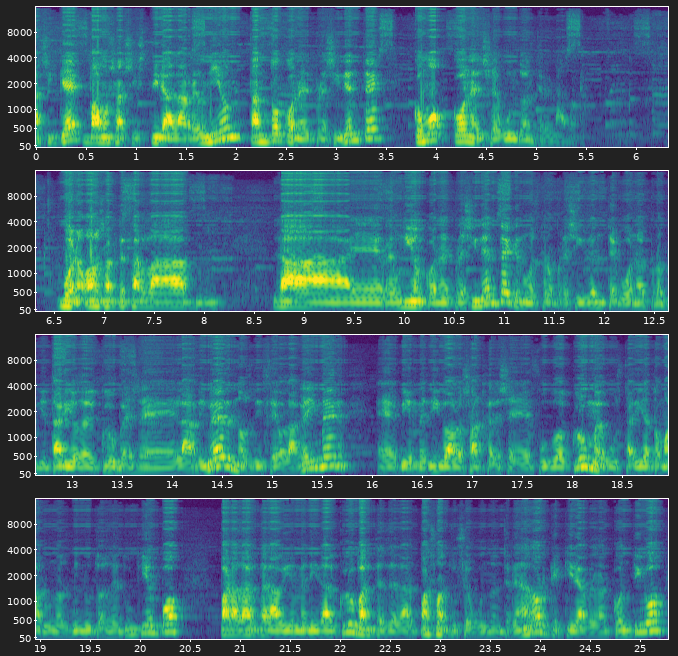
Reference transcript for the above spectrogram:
Así que vamos a asistir a la reunión tanto con el presidente como con el segundo entrenador. Bueno, vamos a empezar la, eh, reunión con el presidente, que nuestro presidente, bueno, el propietario del club es eh, la River, nos dice hola gamer, eh, bienvenido a Los Ángeles Fútbol Club, me gustaría tomar unos minutos de tu tiempo para darte la bienvenida al club antes de dar paso a tu segundo entrenador que quiere hablar contigo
